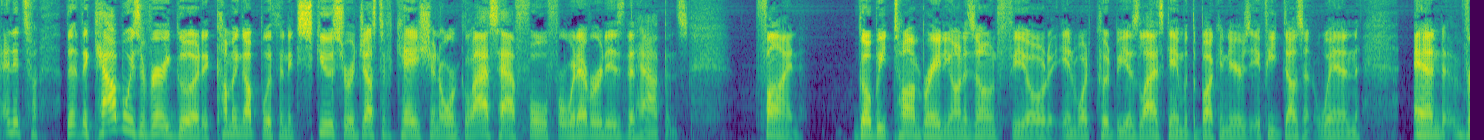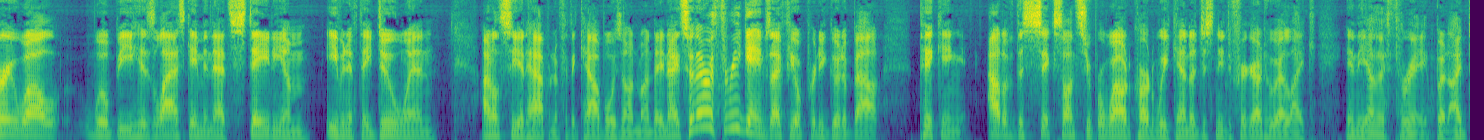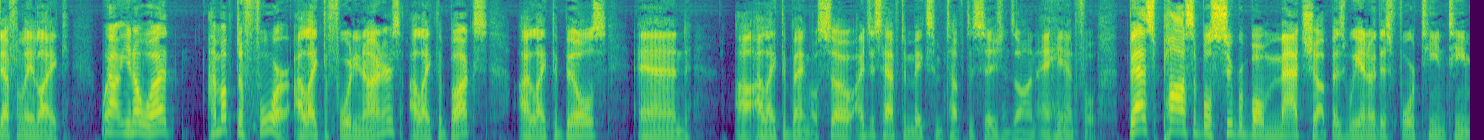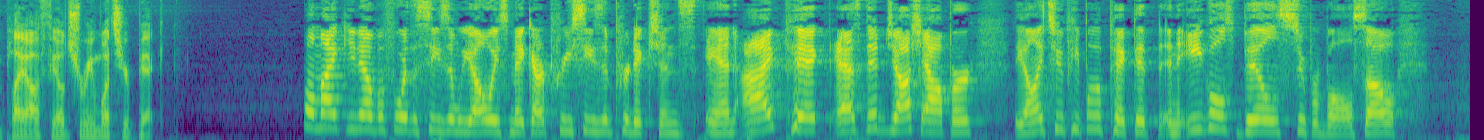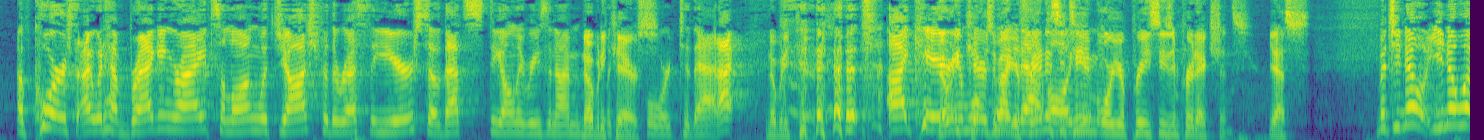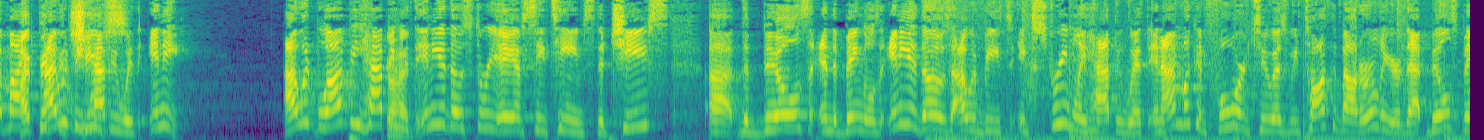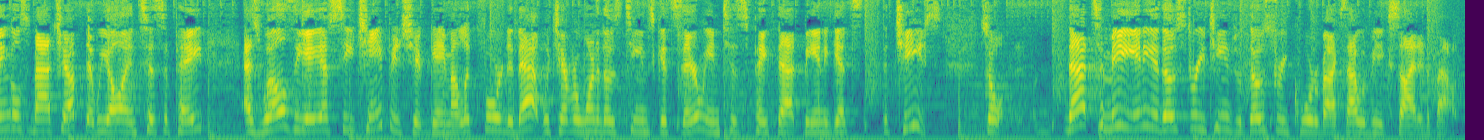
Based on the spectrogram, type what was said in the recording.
and it's the, the Cowboys are very good at coming up with an excuse or a justification or glass half full for whatever it is that happens. Fine. Go beat Tom Brady on his own field in what could be his last game with the Buccaneers if he doesn't win. And very well will be his last game in that stadium, even if they do win. I don't see it happening for the Cowboys on Monday night. So there are three games I feel pretty good about picking out of the six on Super Wildcard Weekend. I just need to figure out who I like in the other three. But I definitely like. Well, you know what? I'm up to four. I like the 49ers. I like the Bucks. I like the Bills, and uh, I like the Bengals. So I just have to make some tough decisions on a handful. Best possible Super Bowl matchup as we enter this 14 team playoff field. Charean, what's your pick? Well, Mike, you know, before the season, we always make our preseason predictions. And I picked, as did Josh Alper, the only two people who picked it, an Eagles Bills Super Bowl. So, of course, I would have bragging rights along with Josh for the rest of the year. So that's the only reason I'm Nobody looking cares. forward to that. I, Nobody cares. I care. Nobody cares we'll about your point it out fantasy team year. or your preseason predictions. Yes. But you know, you know what, I Mike? picked I, would be Chiefs. happy with any. I would. Well, I'd be happy with any of those three AFC teams: the Chiefs, uh, the Bills, and the Bengals. Any of those, I would be extremely happy with, and I'm looking forward to, as we talked about earlier, that Bills Bengals matchup that we all anticipate. As well as the AFC Championship game. I look forward to that. Whichever one of those teams gets there, we anticipate that being against the Chiefs. So, that to me, any of those three teams with those three quarterbacks, I would be excited about.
